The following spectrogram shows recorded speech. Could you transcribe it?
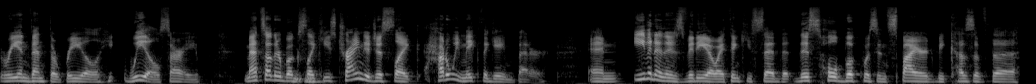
reinvent the real he, wheel. Sorry, Matt's other books, Mm-hmm. like he's trying to just like, how do we make the game better? And even in his video, I think he said that this whole book was inspired because of the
